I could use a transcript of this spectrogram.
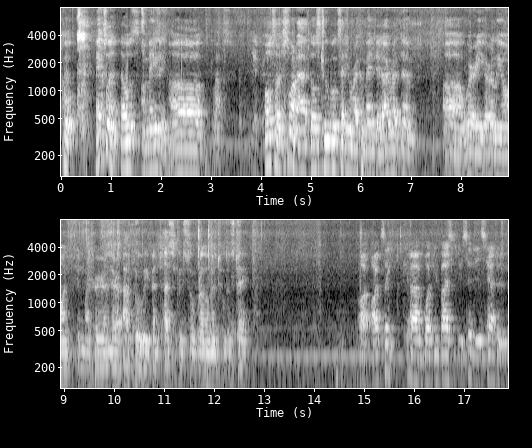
cool. Excellent. That was amazing. Uh, wow. Also, I just want to add those two books that you recommended. I read them uh, very early on in my career, and they're absolutely fantastic and still relevant to this day. I, I think um, what you basically said is how to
